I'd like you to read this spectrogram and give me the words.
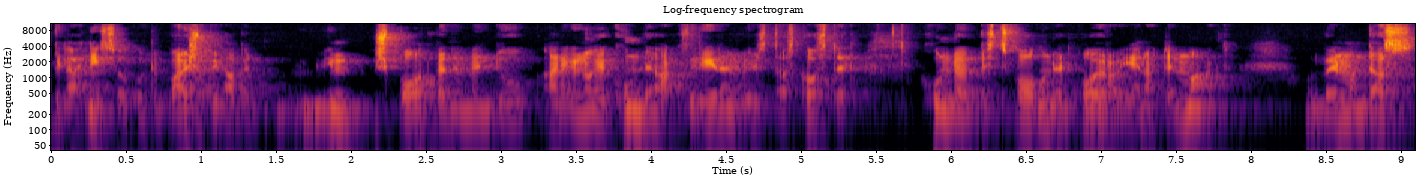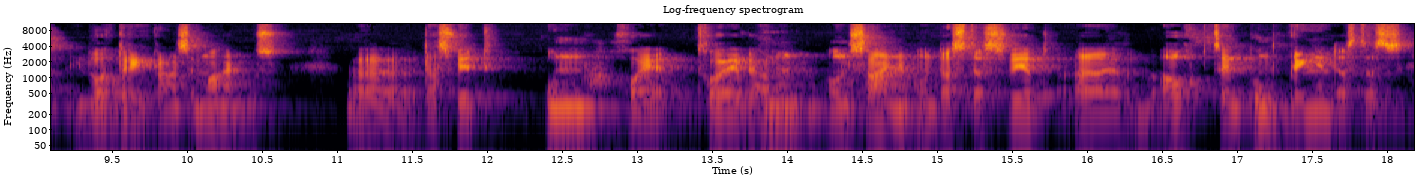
vielleicht nicht so gute Beispiel, aber im Sportwetten, wenn du eine neue Kunde akquirieren willst, das kostet 100 bis 200 Euro, je nach dem Markt. Und wenn man das in Lotteriebranche machen muss, äh, das wird ungeheuer teuer werden mhm. und sein. Und das, das wird äh, auch zu dem Punkt bringen, dass das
